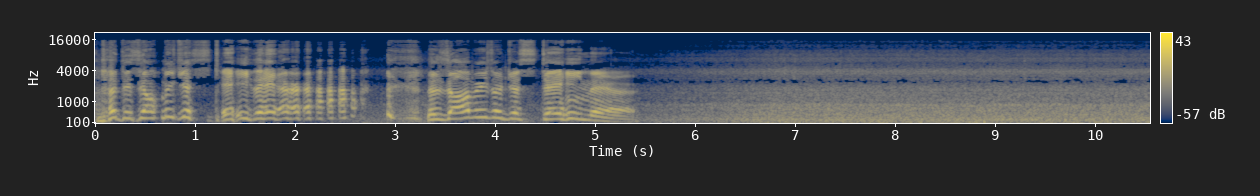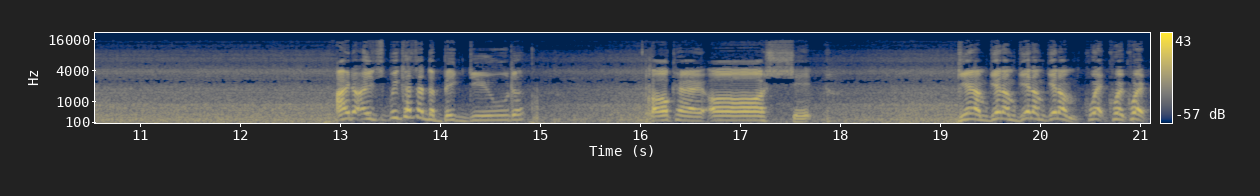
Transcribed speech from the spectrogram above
The zombie just stay there? the zombies are just staying there. I don't, it's because of the big dude. Okay, oh shit. Get him, get him, get him, get him. Quick, quick, quick.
